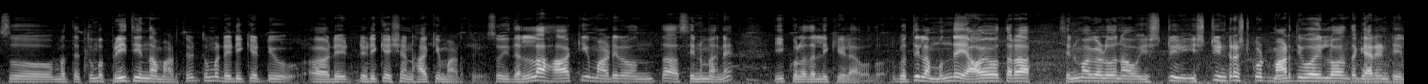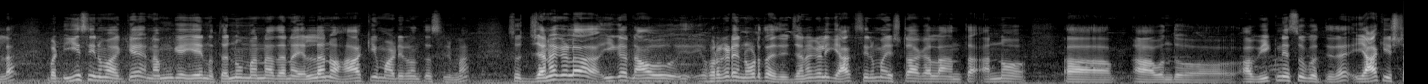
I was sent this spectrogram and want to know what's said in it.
ಸೊ, ಮತ್ತು ತುಂಬ ಪ್ರೀತಿಯಿಂದ ಮಾಡ್ತೀವಿ. ತುಂಬ ಡೆಡಿಕೇಟಿವ್ ಡೆಡಿಕೇಶನ್ ಹಾಕಿ ಮಾಡ್ತೀವಿ. ಸೊ, ಇದೆಲ್ಲ ಹಾಕಿ ಮಾಡಿರೋವಂಥ ಸಿನಿಮಾನೇ ಈ ಕುಲದಲ್ಲಿ ಕೀಳಾಗೋದು. ಗೊತ್ತಿಲ್ಲ, ಮುಂದೆ ಯಾವ್ಯಾವ ಥರ ಸಿನಿಮಾಗಳು ನಾವು ಇಷ್ಟು ಇಷ್ಟು ಇಂಟ್ರೆಸ್ಟ್ ಕೊಟ್ಟು ಮಾಡ್ತೀವೋ ಇಲ್ಲೋ ಅಂತ ಗ್ಯಾರಂಟಿ ಇಲ್ಲ. ಬಟ್ ಈ ಸಿನಿಮಾಕ್ಕೆ ನಮಗೆ ಏನು ತನು ಮನ್ನದನ ಎಲ್ಲನೂ ಹಾಕಿ ಮಾಡಿರುವಂಥ ಸಿನಿಮಾ. ಸೊ ಜನಗಳ ಈಗ ನಾವು ಹೊರಗಡೆ ನೋಡ್ತಾ ಇದ್ದೀವಿ, ಜನಗಳಿಗೆ ಯಾಕೆ ಸಿನಿಮಾ ಇಷ್ಟ ಆಗಲ್ಲ ಅಂತ ಅನ್ನೋ, ಆ ಒಂದು, ಆ ವೀಕ್ನೆಸ್ಸು ಗೊತ್ತಿದೆ. ಯಾಕೆ ಇಷ್ಟ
